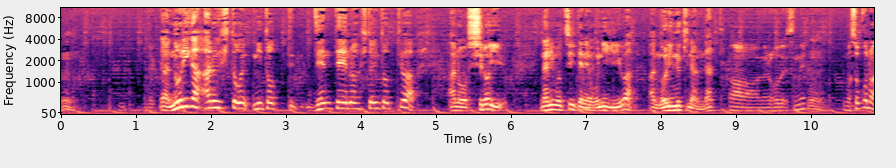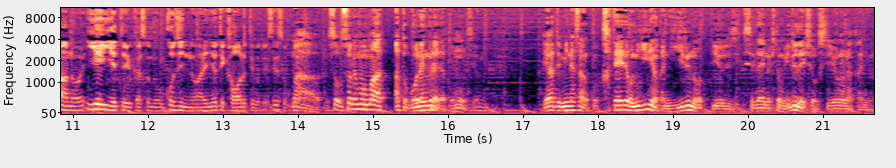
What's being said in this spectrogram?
うん。だから海苔がある人にとって前提の人にとってはあの白い何もついてないおにぎりはあ海苔抜きなんだって、ああなるほどですね、うん、まあ、そこのあの家々というかその個人のあれによって変わるってことですねそこまあそそれもまああと5年ぐらいだと思うんですよ、やがて皆さんこう家庭でおにぎりなんか握るのっていう世代の人もいるでしょうし世の中には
